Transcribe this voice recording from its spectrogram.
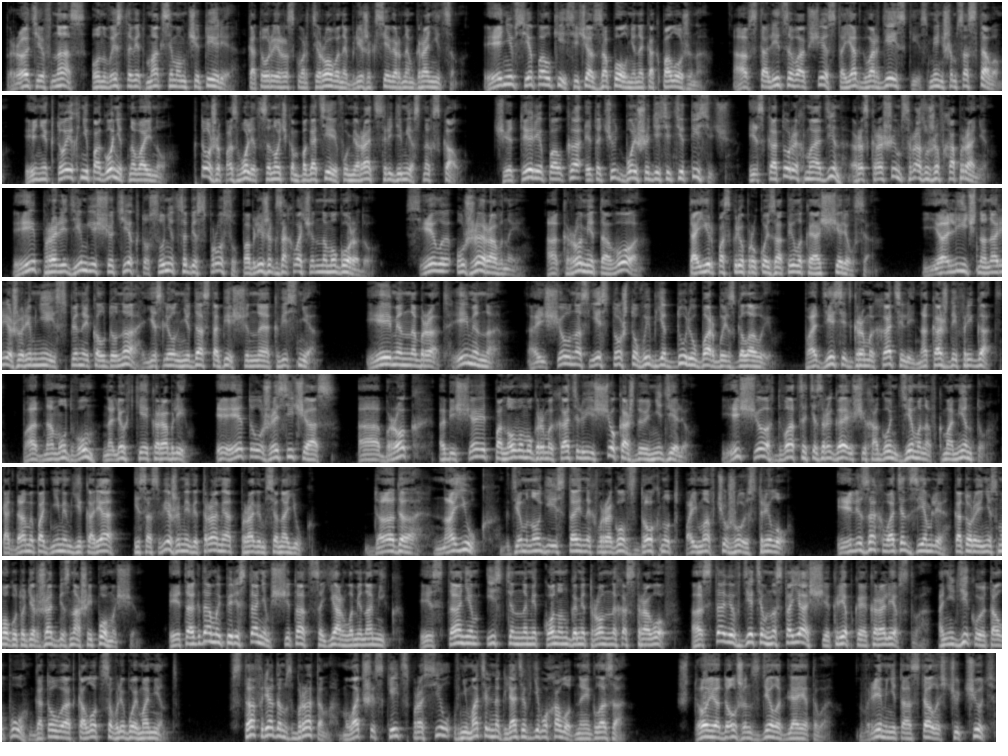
Против нас он выставит максимум четыре, которые расквартированы ближе к северным границам. И не все полки сейчас заполнены как положено. А в столице вообще стоят гвардейские с меньшим составом. И никто их не погонит на войну. Кто же позволит сыночкам богатеев умирать среди местных скал? Четыре полка — это чуть больше десяти тысяч, из которых мы один раскрошим сразу же в Хапране. И проредим еще те, кто сунется без спросу поближе к захваченному городу. Силы уже равны. А кроме того... Таир поскреб рукой затылок и ощерился. «Я лично нарежу ремней из спины колдуна, если он не даст обещанное к весне». «Именно, брат, именно. А еще у нас есть то, что выбьет дурь у Барбы из головы. По десять громыхателей на каждый фрегат, по одному-двум на легкие корабли. И это уже сейчас. А Брок обещает по новому громыхателю еще каждую неделю. Еще двадцать изрыгающих огонь демонов к моменту, когда мы поднимем якоря и со свежими ветрами отправимся на юг. Да-да, на юг, где многие из тайных врагов сдохнут, поймав чужую стрелу. Или захватят земли, которые не смогут удержать без нашей помощи. И тогда мы перестанем считаться ярлами на миг и станем истинными конунгами тронных островов, оставив детям настоящее крепкое королевство, а не дикую толпу, готовую отколоться в любой момент. Встав рядом с братом, младший Скейт спросил, внимательно глядя в его холодные глаза. «Что я должен сделать для этого? Времени-то осталось чуть-чуть».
